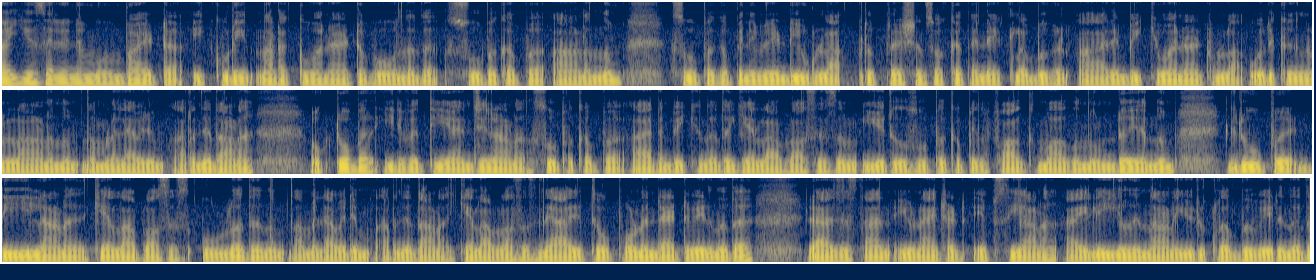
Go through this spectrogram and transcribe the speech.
ഐ എസ് എല്ലിന് മുമ്പായിട്ട് ഇക്കുറി നടക്കുവാനായിട്ട് പോകുന്നത് സൂപ്പർ കപ്പ് ആണെന്നും സൂപ്പർ കപ്പിന് വേണ്ടിയുള്ള പ്രിപ്പറേഷൻസ് ഒക്കെ തന്നെ ക്ലബ്ബുകൾ ആരംഭിക്കുവാനായിട്ടുള്ള ഒരുക്കങ്ങളിലാണെന്നും നമ്മളെല്ലാവരും അറിഞ്ഞതാണ്. ഒക്ടോബർ ഇരുപത്തി അഞ്ചിനാണ് സൂപ്പർ കപ്പ് ആരംഭിക്കുന്നത്. കേരള ബ്ലാസ്റ്റേഴ്സും ഈ ഒരു സൂപ്പർ കപ്പിൽ ഭാഗമാകുന്നുണ്ട് എന്നും ഗ്രൂപ്പ് ഡിയിലാണ് കേരള ബ്ലാസ്റ്റേഴ്സ് ഉള്ളതെന്നും നമ്മളെല്ലാവരും അറിഞ്ഞതാണ്. കേരള ബ്ലാസ്റ്റേഴ്സിന്റെ ആദ്യത്തെ ഒപ്പോണന്റായിട്ട് വരുന്നത് രാജസ്ഥാൻ യുണൈറ്റഡ് എഫ് സി ആണ്. ഐ ലീഗിൽ നിന്നാണ് ഈ ഒരു ക്ലബ്ബ് വരുന്നത്.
